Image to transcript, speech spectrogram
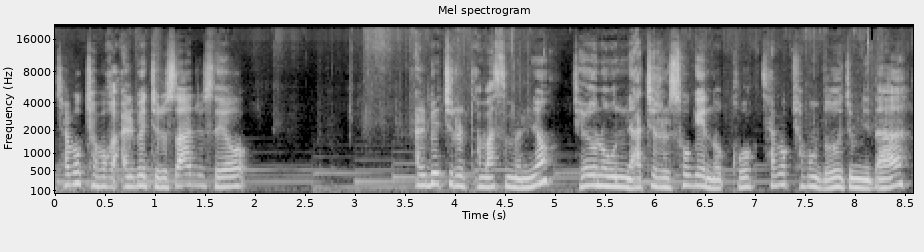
차곡차곡 알배추를 쌓아주세요. 알배추를 담았으면요. 재워놓은 야채를 속에 넣고 차곡차곡 넣어줍니다.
